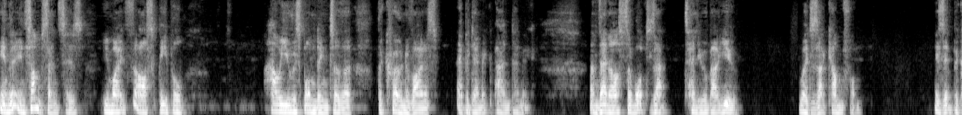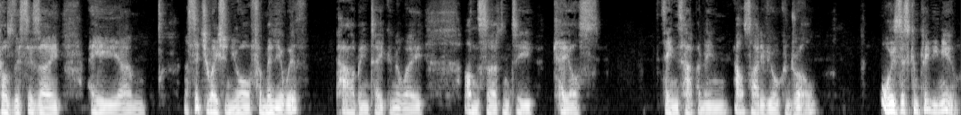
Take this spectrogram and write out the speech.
in in some senses, you might ask people, "How are you responding to the the coronavirus epidemic, pandemic, and then ask, so what does that tell you about you? Where does that come from? Is it because this is a a, um, a situation you're familiar with, power being taken away, uncertainty, chaos, things happening outside of your control, or is this completely new?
